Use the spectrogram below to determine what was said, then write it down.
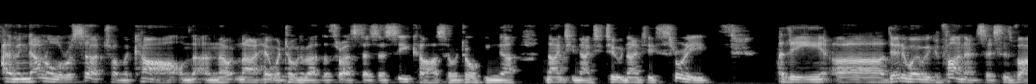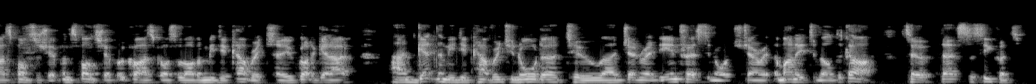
having done all the research on the car, on the, and now here we're talking about the Thrust SSC car, so we're talking uh, 1992, 93. The uh, the only way we can finance this is via sponsorship, and sponsorship requires, of course, a lot of media coverage. So you've got to get out and get the media coverage in order to uh, generate the interest, in order to generate the money to build the car. So that's the sequence.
